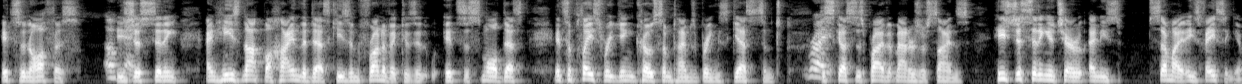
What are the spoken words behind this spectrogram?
It's an office. Okay. He's just sitting, and he's not behind the desk. He's in front of it because it, it's a small desk. It's a place where Yinko sometimes brings guests and right. discusses private matters or signs. He's just sitting in a chair, and he's semi. He's facing you,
